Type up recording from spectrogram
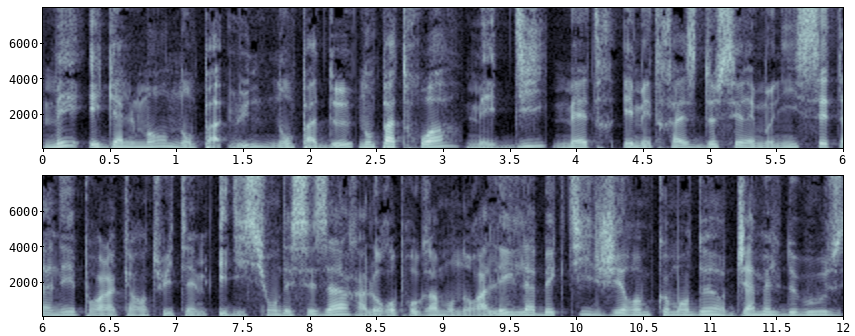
mais également non pas une, non pas deux, non pas trois, mais dix maîtres et maîtresses de cérémonie cette année pour la 48e édition des Césars. Alors au programme, on aura Leila Bekti, Jérôme Commandeur, Jamel Debbouze,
